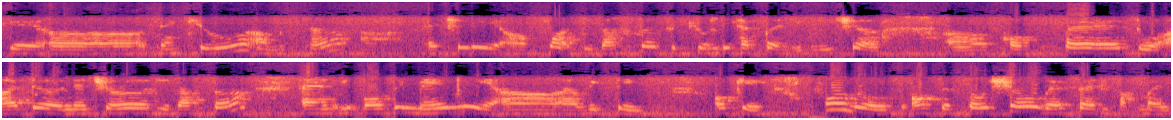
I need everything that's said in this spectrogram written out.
Okay, uh, thank you, uh, Mr. Uh, actually, uh, flood disaster frequently happen in Malaysia uh, compared to other natural disaster and involving many uh, victims. Okay, four roles of the social welfare department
